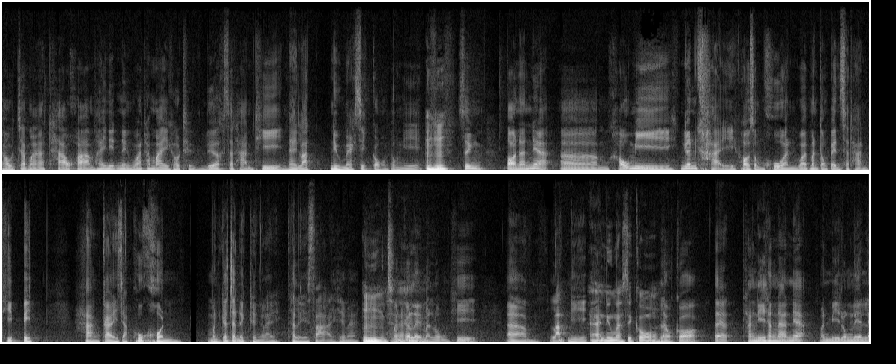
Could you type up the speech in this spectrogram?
เราจะมาเท้าความให้นิดนึงว่าทำไมเขาถึงเลือกสถานที่ในรัฐนิวเม็กซิโกตรงนี้อือฮึซึ่งตอนนั้นเนี่ยเอิ่มเขามีเงื่อนไขพอสมควรว่ามันต้องเป็นสถานที่ปิดห่างไกลจากผู้คน มันก็จะนึกถึงอะไรทะเลทรายใช่ไหมอืมใช่มันก็เลยมาลงที่อ่ารัฐนี้อ่านิวเม็กซิโกแล้วก็แต่ทั้งนี้ทั้งนั้นเนี่ยมันมีโรงเรียนเ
